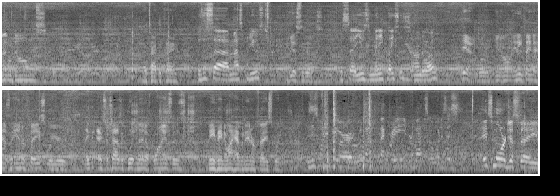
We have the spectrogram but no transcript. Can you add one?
metal domes, that type of thing. Is this uh, mass produced? Yes, it is. It's uh, used in many places around the world. Yeah, well, you know, anything that has an interface where you're exercise equipment, appliances, anything that might have an interface would. Is this one of your robot factory robots, or what is this? It's more just a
